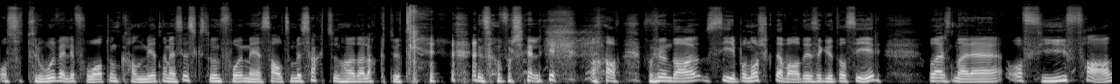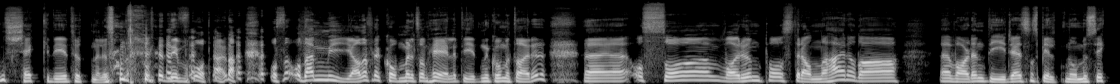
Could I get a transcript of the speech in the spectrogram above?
og så tror veldig få at hun kan vietnamesisk, så hun får med seg alt som blir sagt. Så hun har da lagt ut litt sånn forskjellig av For hun da sier på norsk det er hva disse gutta sier. Og det er sånn derre Å, fy faen, sjekk de tuttene, liksom. Det nivået der, da. Også, og det er mye av det, for det kommer liksom hele tiden kommentarer. Uh, og så var hun på stranda her, og da uh, var det en DJ som spilte noe musikk,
